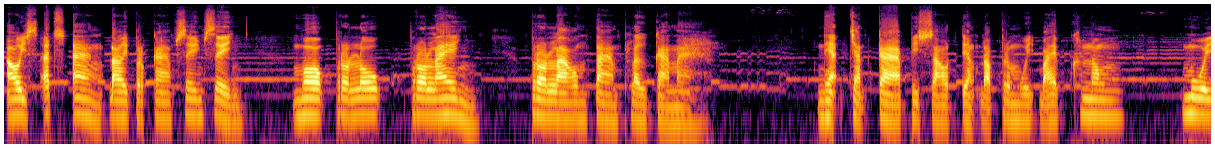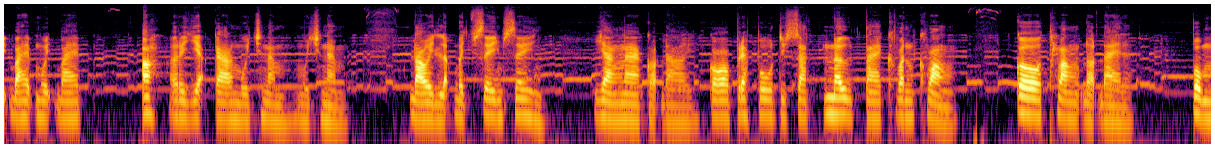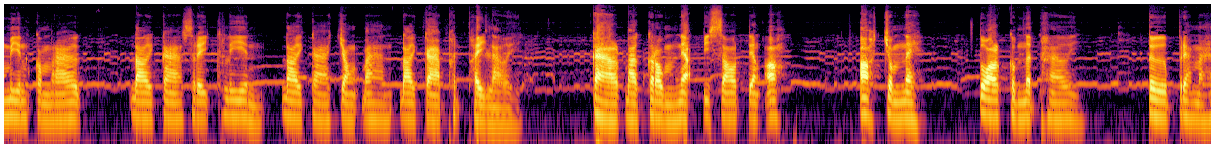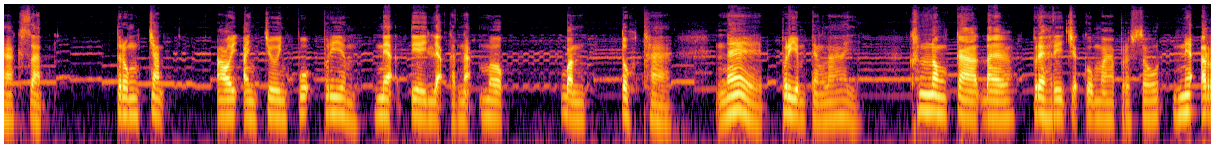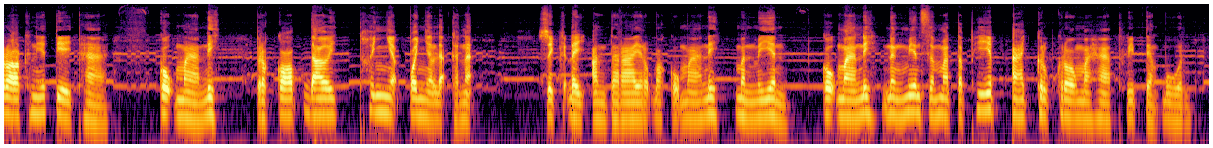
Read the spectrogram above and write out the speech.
ឲ្យស្អិតស្អាងដោយប្រការផ្សេងផ្សេងមកប្រឡូកប្រឡែង ប្រឡោមតាមផ្លូវកាមា អ្នកចាត់ការពិសោធន៍ទាំង16បែបក្នុងមួយបែបមួយបែប អស់រយៈកាលមួយឆ្នាំមួយឆ្នាំ ដោយល្បិចផ្សេងផ្សេងយ៉ាងណាក៏ដោយក៏ព្រះពោធិសត្វនៅតែខ្វិនខ្វងកោថ្លង់ដដែលពុំមានកំរើក ដោយការស្រេកឃ្លាន ដោយការចង់បាន ដោយការផិតភ័យឡើយ កាលបើក្រុមអ្នកពិសោធន៍ទាំងអស់អស់ចំណេះទាល់គំនិតហើយទើបព្រះមហាក្សត្រ ទ្រង់ចាត់ឲ្យអញ្ជើញពួកព្រាមអ្នកទាយលក្ខណៈមកបន្ទោសថាណែព្រាមទាំងឡាយក្នុងកាលដែលព្រះរាជកុមារប្រសូតអ្នករាល់គ្នាទាយថាកុមារនេះប្រកបដោយធញ្ញបញ្ញលក្ខណៈសេចក្តីអន្តរាយរបស់កុមារនេះមិនមានកុមារនេះនឹងមានសមត្ថភាពអាចគ្រប់គ្រងមហាទ្វីបទាំង4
